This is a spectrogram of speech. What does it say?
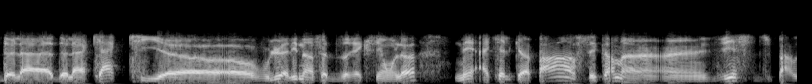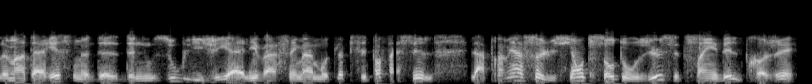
de la de la CAC qui euh, a voulu aller dans cette direction-là, mais à quelque part, c'est comme un, un vice du parlementarisme de, de nous obliger à aller vers ces mammouths-là, puis c'est pas facile. La première solution qui saute aux yeux, c'est de scinder le projet.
